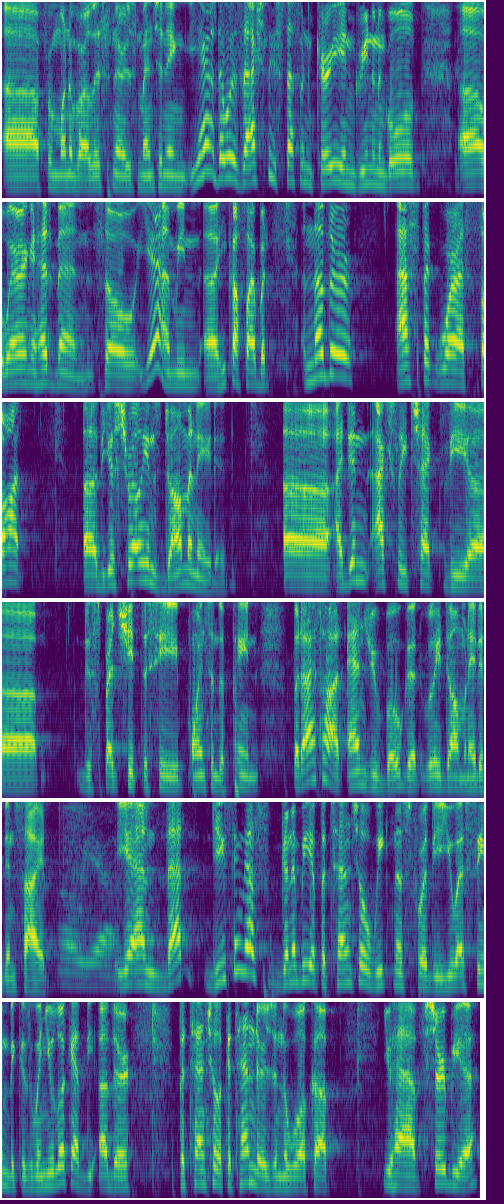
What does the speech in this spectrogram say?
uh, from one of our listeners mentioning, yeah, there was actually Stephen Curry in green and gold uh, wearing a headband. So, yeah, I mean, uh, he caught fire. But another aspect where I thought uh, the Australians dominated, I didn't actually check the. The spreadsheet to see points in the paint, but I thought Andrew Bogut really dominated inside. Oh, yeah. Yeah, and that do you think that's going to be a potential weakness for the US team because when you look at the other potential contenders in the World Cup, you have Serbia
